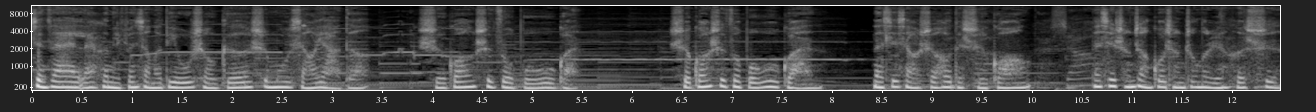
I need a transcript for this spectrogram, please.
现在来和你分享的第五首歌是穆小雅的《时光是座博物馆》。时光是座博物馆，那些小时候的时光，那些成长过程中的人和事，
